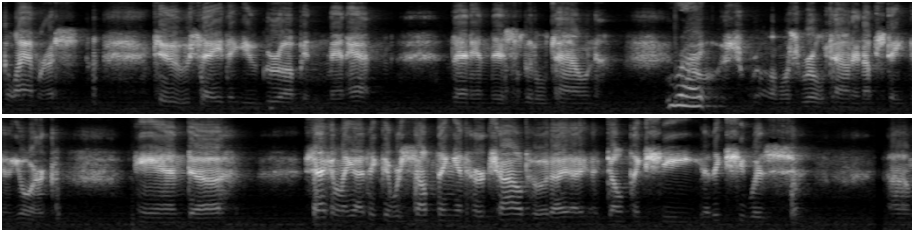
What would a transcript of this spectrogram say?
glamorous to say that you grew up in Manhattan than in this little town, Right. almost, almost rural town in upstate New York. And uh, secondly, I think there was something in her childhood. I, I I don't think she. I think she was um,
